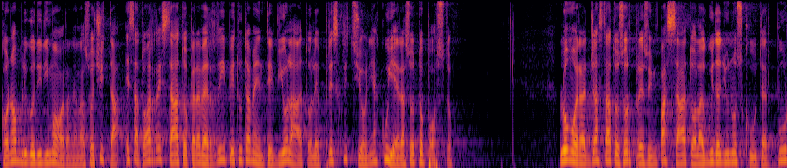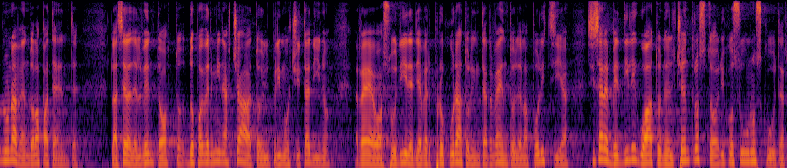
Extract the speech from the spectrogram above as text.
con obbligo di dimora nella sua città, è stato arrestato per aver ripetutamente violato le prescrizioni a cui era sottoposto. L'uomo era già stato sorpreso in passato alla guida di uno scooter pur non avendo la patente. La sera del 28, dopo aver minacciato il primo cittadino, reo a suo dire di aver procurato l'intervento della polizia, si sarebbe dileguato nel centro storico su uno scooter.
